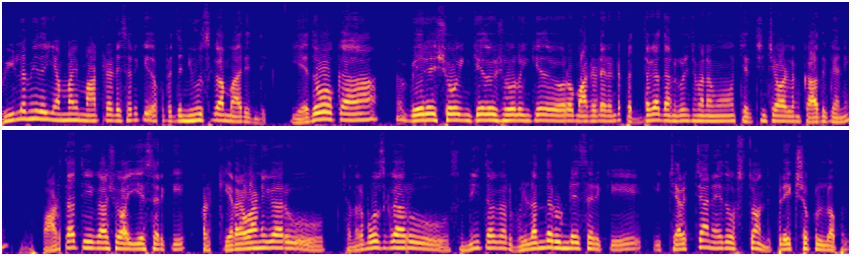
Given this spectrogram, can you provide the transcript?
వీళ్ళ మీద ఈ అమ్మాయి మాట్లాడేసరికి ఇది ఒక పెద్ద న్యూస్గా మారింది. ఏదో ఒక వేరే షో ఇంకేదో షోలో ఇంకేదో ఎవరో మాట్లాడారంటే పెద్దగా దాని గురించి మనము చర్చించే వాళ్ళం కాదు కానీ పాడతా తీయగా షో అయ్యేసరికి అక్కడ కీరవాణి గారు చంద్రబోస్ గారు సునీత గారు వీళ్ళందరూ ఉండేసరికి ఈ చర్చ అనేది వస్తోంది ప్రేక్షకుల లోపల.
